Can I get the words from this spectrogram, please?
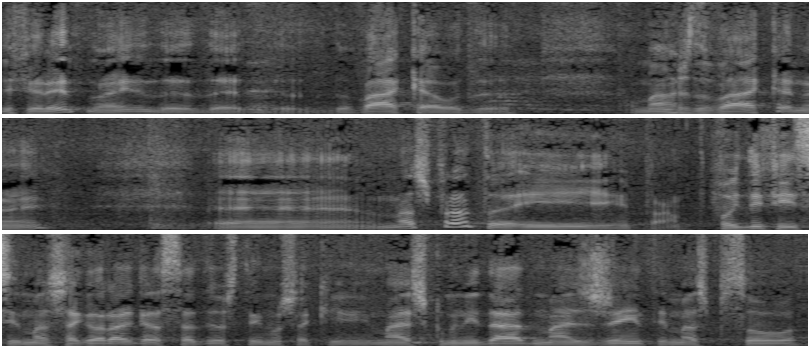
diferente, não é? De, de, de, de vaca ou de mãos de vaca, não é? é? mas pronto, e pronto, foi difícil, mas agora, graças a Deus, temos aqui mais comunidade, mais gente, mais pessoas.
